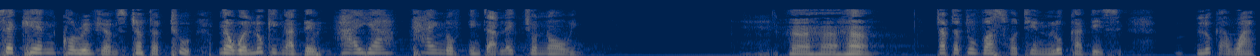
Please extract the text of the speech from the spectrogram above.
Second Corinthians chapter 2. Now we're looking at the higher kind of intellectual knowing. Chapter 2 verse 14. Look at this. Look at what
